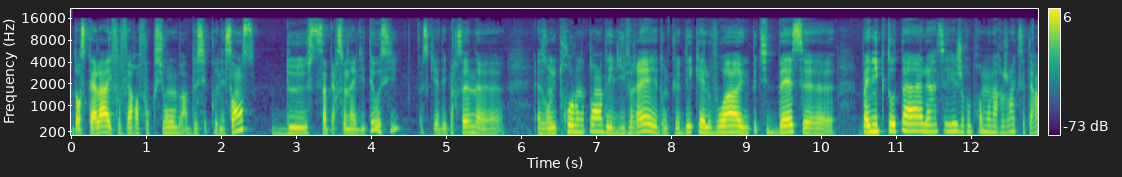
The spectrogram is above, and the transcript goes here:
dans ce cas-là, il faut faire en fonction bah, de ses connaissances, de sa personnalité aussi, parce qu'il y a des personnes, elles ont eu trop longtemps des livrets, et donc dès qu'elles voient une petite baisse, panique totale, ah, ça je reprends mon argent, etc.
